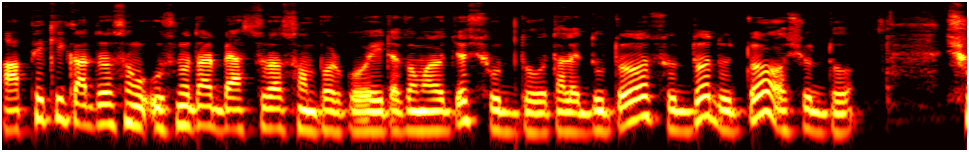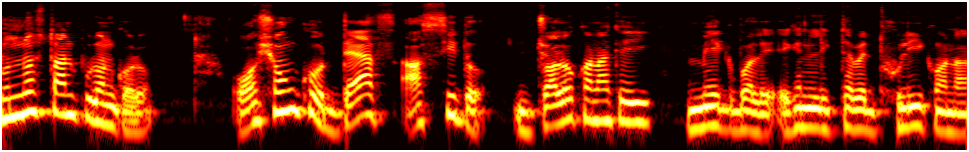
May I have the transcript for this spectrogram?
আপেক্ষিক আর্দ্রতার সঙ্গে উষ্ণতার ব্যস্ততার সম্পর্ক, এইটা তোমার হচ্ছে শুদ্ধ। তাহলে দুটো শুদ্ধ, দুটো অশুদ্ধ। শূন্যস্থান পূরণ করো। অসংখ্য ড্যাশ আশ্রিত জলকণাকেই মেঘ বলে। এখানে লিখতে হবে ধূলিকণা।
